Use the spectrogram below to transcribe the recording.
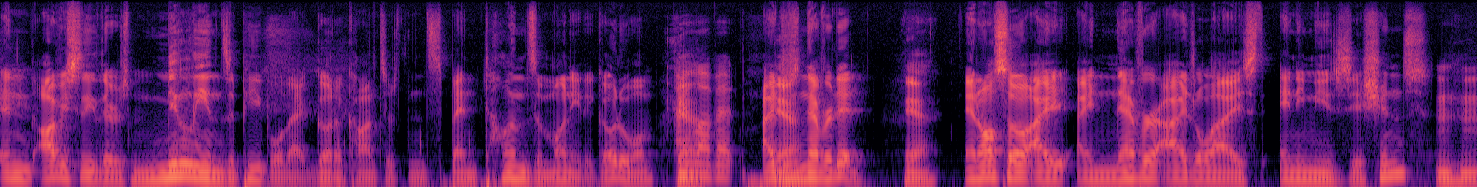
and obviously there's millions of people that go to concerts and spend tons of money to go to them. I Yeah. love it. I just Yeah. never did, yeah and also I I never idolized any musicians, mm-hmm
